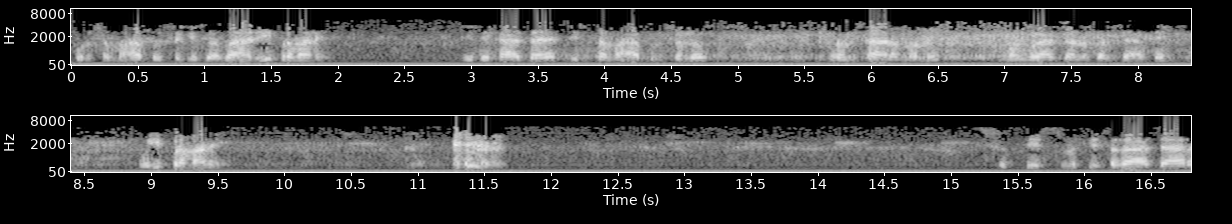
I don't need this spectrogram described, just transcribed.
पुरुष महापुरुष के व्यवहार ही प्रमाण है। ये देखा जाता है, शिष्ट महापुरुष लोग ग्रंथारंभ में मंगलाचरण करते आते हैं। वही प्रमाण है। श्रुति स्मृति, सदाचार,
